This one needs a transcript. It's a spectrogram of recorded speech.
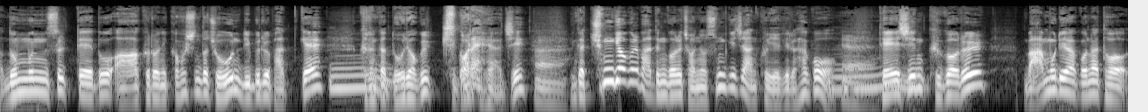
어, 논문 쓸 때도 아 그러니까 훨씬 더 좋은 리뷰를 받게 음. 그러니까 노력을 죽어라 해야지. 어. 그러니까 충격을 받은 거를 전혀 숨기지 않고 얘기를 하고 음. 대신 그거를 마무리하거나 더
